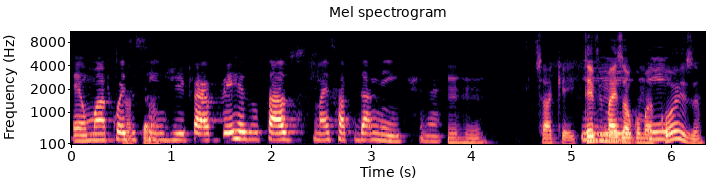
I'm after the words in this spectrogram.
É uma coisa ah, tá. assim de para ver resultados mais rapidamente, né? Uhum. Saquei. Teve e, mais alguma coisa?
